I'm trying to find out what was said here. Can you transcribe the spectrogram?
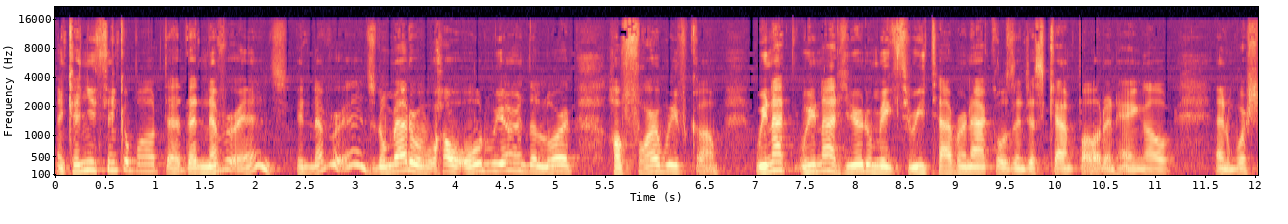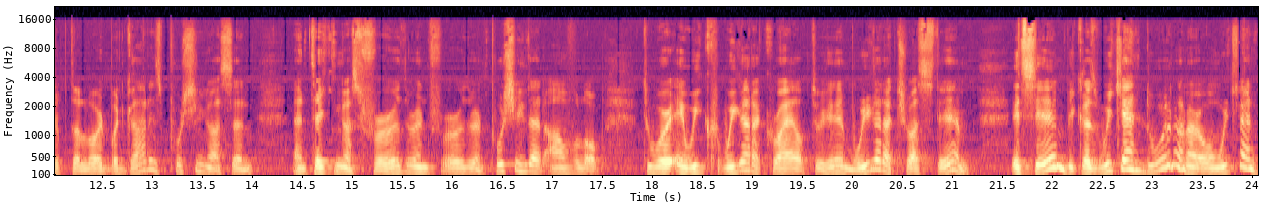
And can you think about that? That never ends. It never ends. No matter how old we are in the Lord, how far we've come. We're not, we're not here to make three tabernacles and just camp out and hang out and worship the Lord, but God is pushing us and and taking us further and further and pushing that envelope to where hey, we, we got to cry out to him. We got to trust him. It's him because we can't do it on our own. We, can't,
